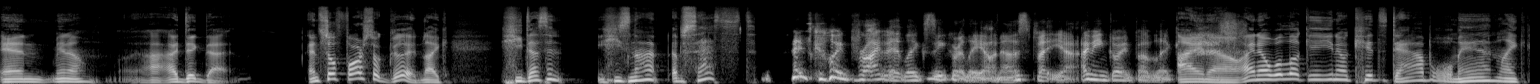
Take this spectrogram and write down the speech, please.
And, you know, I, I dig that. And so far, so good. Like, he doesn't, he's not obsessed. It's going private, like secretly on us. But yeah, I mean, going public. I know. I know. Well, look, you know, kids dabble, man. Like,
